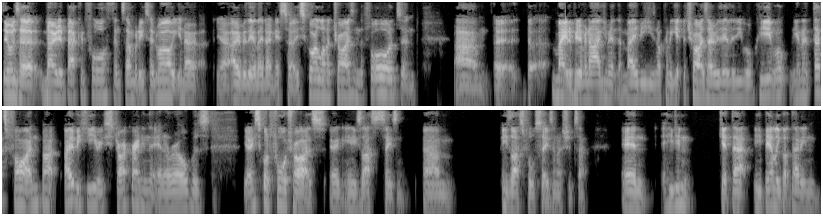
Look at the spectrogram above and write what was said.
There was a noted back and forth, and somebody said, well, you know, you know, over there, they don't necessarily score a lot of tries in the forwards. And, um, uh, made a bit of an argument that maybe he's not going to get the tries over there that he will here. Well, you know, that's fine. But over here, his strike rate in the NRL was, you know, he scored four tries in, in his last season, um, his last full season, I should say. And he didn't get that. He barely got that in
